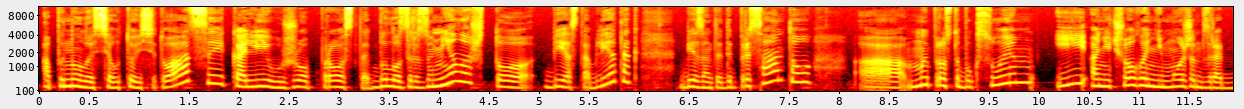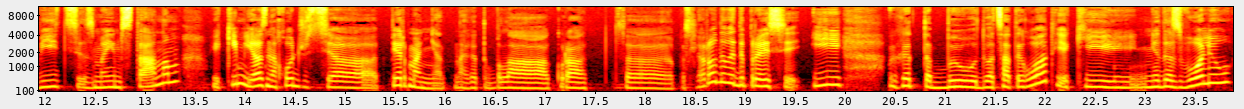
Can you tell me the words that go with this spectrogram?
апынулася ў той сітуацыі калі ўжо проста было зразумела што без таблетак без антыдэпрэсантаў мы просто буксуем і а нічога не можам зрабіць з маім станам якім я знаходжуся перманентна. Гэта была акурат пасляродавай дэпрэсіі і гэта быў двадцаты год які не дазволіў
